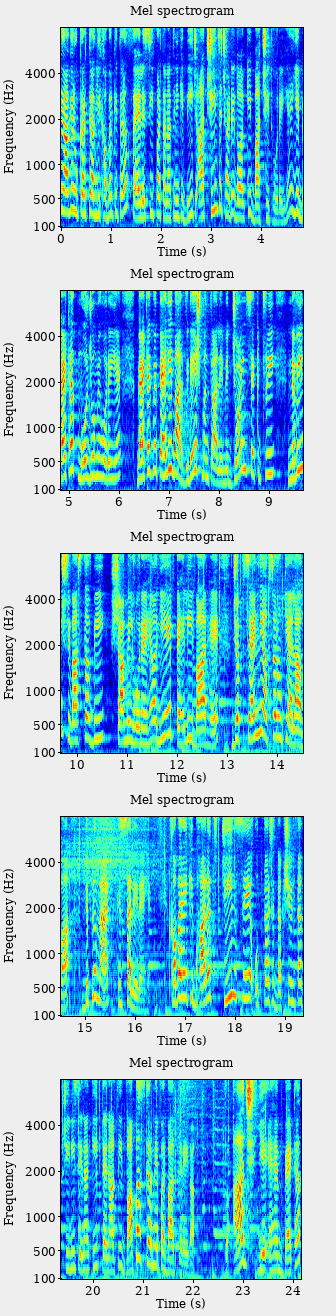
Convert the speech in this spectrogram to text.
हैं आगे, रुक करते अगली खबर की तरफ़। एलएसी पर तनातनी के बीच आज चीन से छठे दौर की बातचीत हो रही है। ये बैठक मोल्डो में हो रही है। बैठक में पहली बार विदेश मंत्रालय में ज्वाइंट सेक्रेटरी नवीन श्रीवास्तव भी शामिल हो रहे हैं और ये पहली बार है जब सैन्य अफसरों के अलावा डिप्लोमैट हिस्सा ले रहे हैं। खबर है कि भारत चीन से उत्तर से दक्षिण तक चीनी सेना की तैनाती वापस करने पर बात करेगा। तो आज ये अहम बैठक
